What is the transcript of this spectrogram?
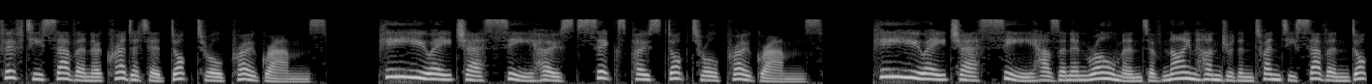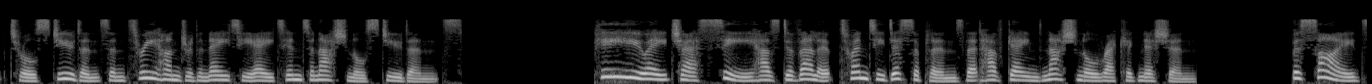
57 accredited doctoral programs. PUHSC hosts six postdoctoral programs. PUHSC has an enrollment of 927 doctoral students and 388 international students. PUHSC has developed 20 disciplines that have gained national recognition. Besides,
